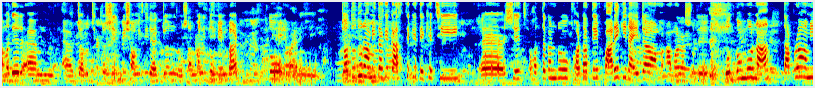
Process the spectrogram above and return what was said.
আমাদের চলচ্চিত্র শিল্পী সমিতির একজন সম্মানিত মেম্বার তো যতদূর আমি তাকে কাছ থেকে দেখেছি সে হত্যাকাণ্ড ঘটাতে পারে কি না এটা আমার আসলে বোধগম্য না। তারপরেও আমি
